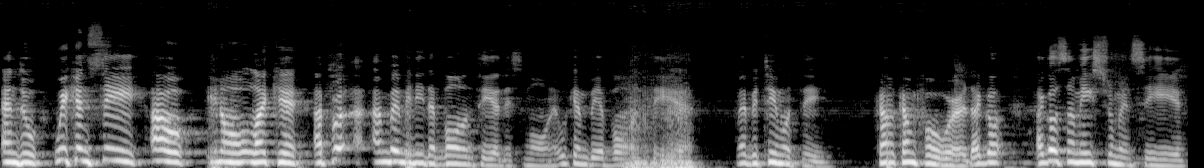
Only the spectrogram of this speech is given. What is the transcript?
And we can see how, you know, like, uh, I, I maybe need a volunteer this morning. We can be a volunteer. Maybe Timothy. Come, come forward. I got, I got some instruments here.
